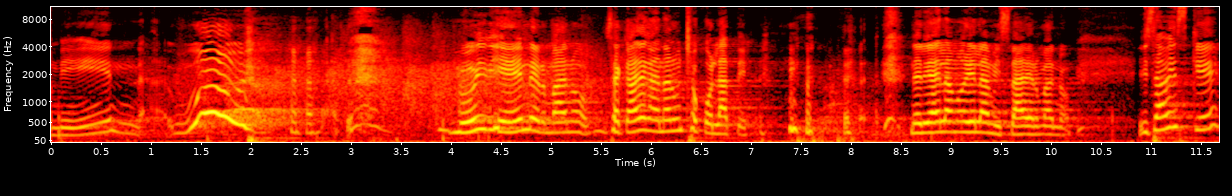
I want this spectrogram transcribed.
¡Uh! Muy bien, hermano. Se acaba de ganar un chocolate. Del Día del Amor y la Amistad, hermano. ¿Y sabes qué?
